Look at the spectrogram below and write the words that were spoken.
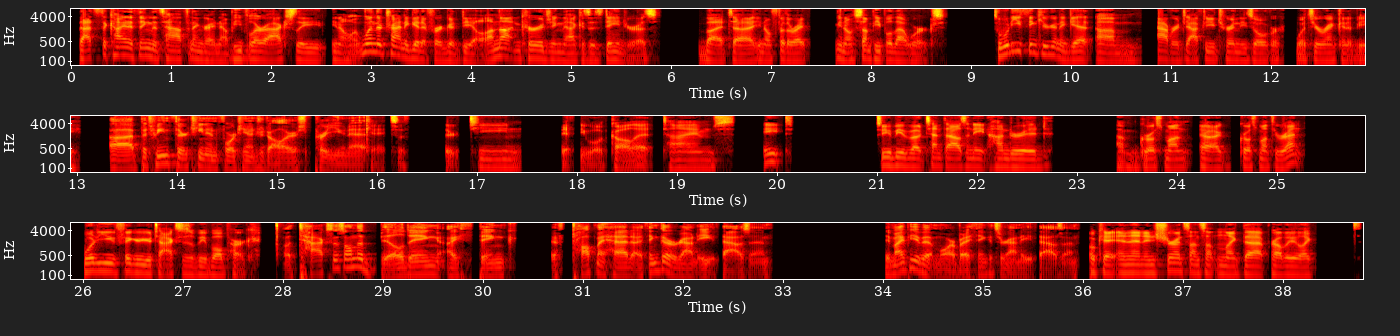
That's the kind of thing that's happening right now. People are actually, you know, when they're trying to get it for a good deal. I'm not encouraging that because it's dangerous, but uh, you know, for the right, you know, some people that works. So, what do you think you're going to get um, average after you turn these over? What's your rent going to be? Uh, between thirteen and fourteen hundred dollars per unit. Okay, so thirteen fifty, we'll call it times eight. So you'll be about ten thousand eight hundred um, gross month uh, gross monthly rent. What do you figure your taxes will be ballpark? Uh, taxes on the building, I think, if top of my head, I think they're around eight thousand. They might be a bit more, but I think it's around eight thousand. Okay, and then insurance on something like that, probably like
